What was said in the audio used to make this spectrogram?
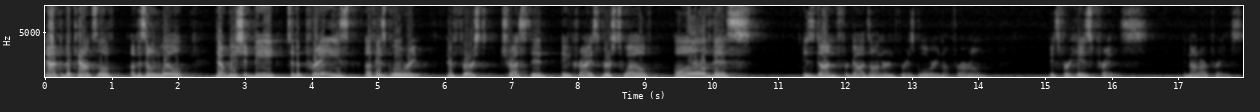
after the counsel of, of his own will, that we should be to the praise of his glory, who first trusted in Christ. Verse 12 all of this is done for God's honor and for his glory, not for our own. It's for his praise and not our praise.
